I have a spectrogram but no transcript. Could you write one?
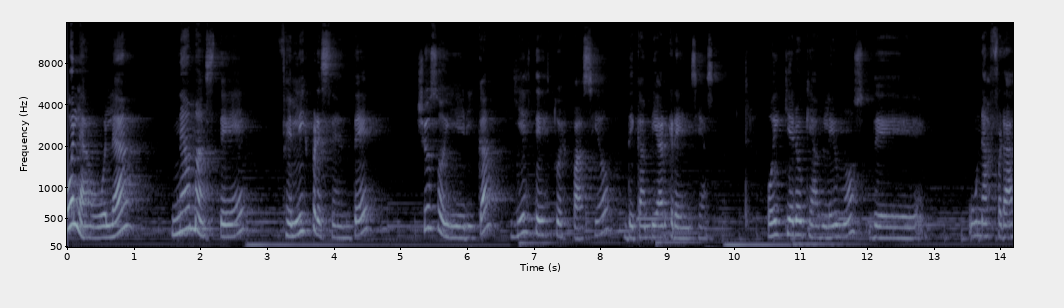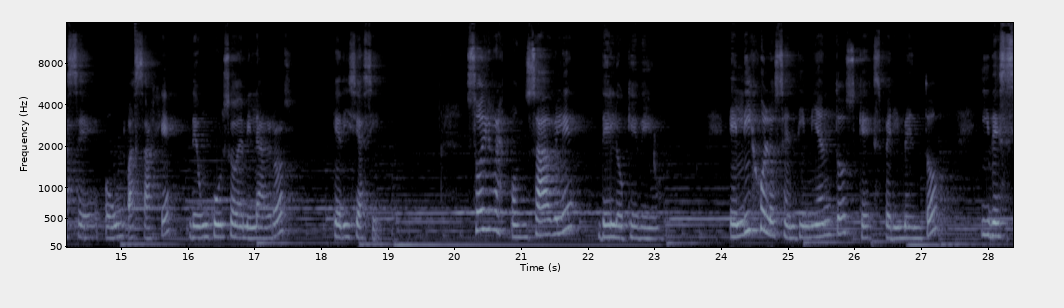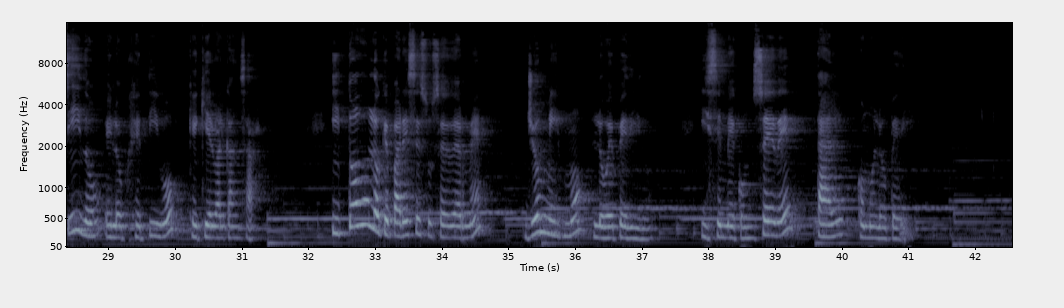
Hola, hola, namaste, feliz presente. Yo soy Erika y este es tu espacio de cambiar creencias. Hoy quiero que hablemos de una frase o un pasaje de un curso de milagros que dice así. Soy responsable de lo que veo. Elijo los sentimientos que experimento y decido el objetivo que quiero alcanzar. Y todo lo que parece sucederme, yo mismo lo he pedido y se me concede tal como lo pedí.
